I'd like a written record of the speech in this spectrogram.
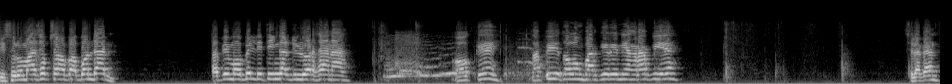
Disuruh masuk sama Pak Bondan. Tapi mobil ditinggal di luar sana. Oke, tapi tolong parkirin yang rapi ya. Silakan.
